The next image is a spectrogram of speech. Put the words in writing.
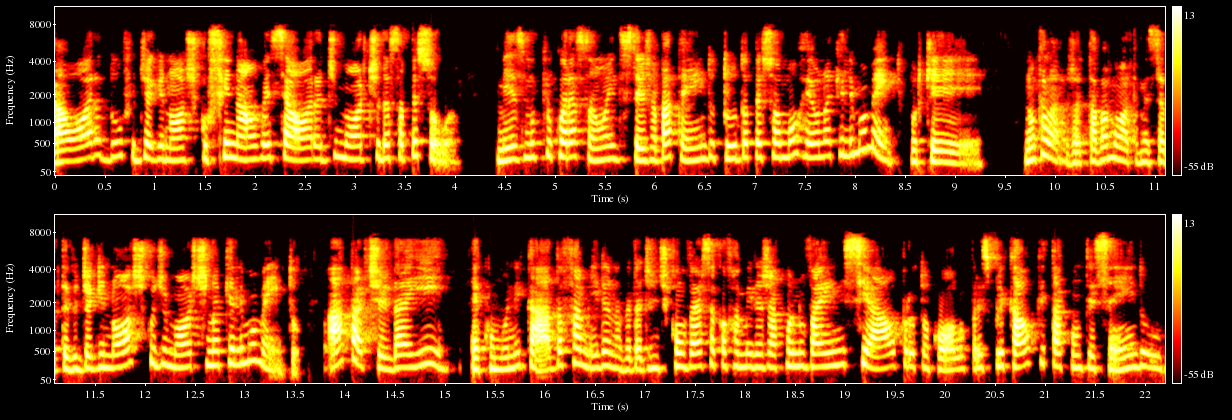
a hora do diagnóstico final vai ser a hora de morte dessa pessoa. Mesmo que o coração ainda esteja batendo, tudo, a pessoa morreu naquele momento, porque não que ela já estava morta, mas já teve o diagnóstico de morte naquele momento. A partir daí, é comunicado à família, na verdade, a gente conversa com a família já quando vai iniciar o protocolo para explicar o que está acontecendo,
